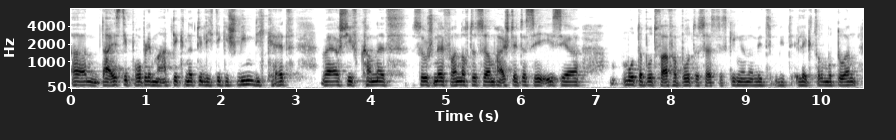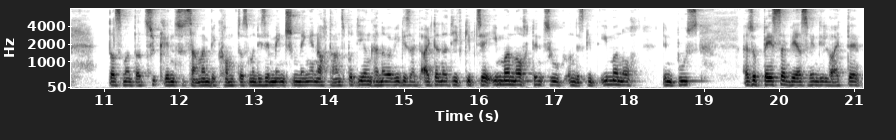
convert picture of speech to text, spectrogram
Ähm, da ist die Problematik natürlich die Geschwindigkeit, weil ein Schiff kann nicht so schnell fahren. Noch dazu am Hallstätter See ist ja Motorbootfahrverbot, das heißt, es ging ja nur mit, mit Elektromotoren, dass man da Zyklen zusammenbekommt, dass man diese Menschenmengen auch transportieren kann. Aber wie gesagt, alternativ gibt's ja immer noch den Zug und es gibt immer noch den Bus. Also besser wäre es, wenn die Leute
